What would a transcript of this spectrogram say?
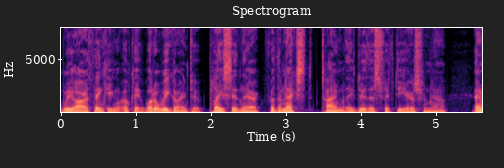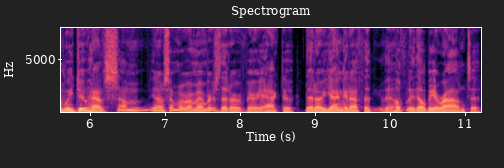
we are thinking, okay, what are we going to place in there for the next time they do this 50 years from now? And we do have some, you know, some of our members that are very active that are young enough that, that hopefully they'll be around to,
